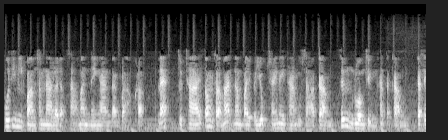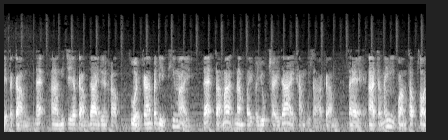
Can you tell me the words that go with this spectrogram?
ผู้ที่มีความชำนาญระดับสามัญในงานดังกล่าวครับ และสุดท้ายต้องสามารถนำไปประยุกต์ใช้ในทางอุตสาหกรรม ซึ่งรวมถึงหัตถกรรม เกษตรกรรม และพาณิชยกรรมได้ด้วยครับ ส่วนการประดิษฐ์ที่ใหม่ และสามารถนำไปประยุกต์ใช้ได้ทางอุตสาหกรรม แต่อาจจะไม่มีความซับซ้อน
